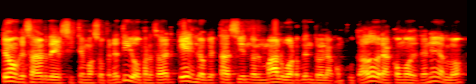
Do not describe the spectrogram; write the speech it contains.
tengo que saber de sistemas operativos para saber qué es lo que está haciendo el malware dentro de la computadora, cómo detenerlo.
